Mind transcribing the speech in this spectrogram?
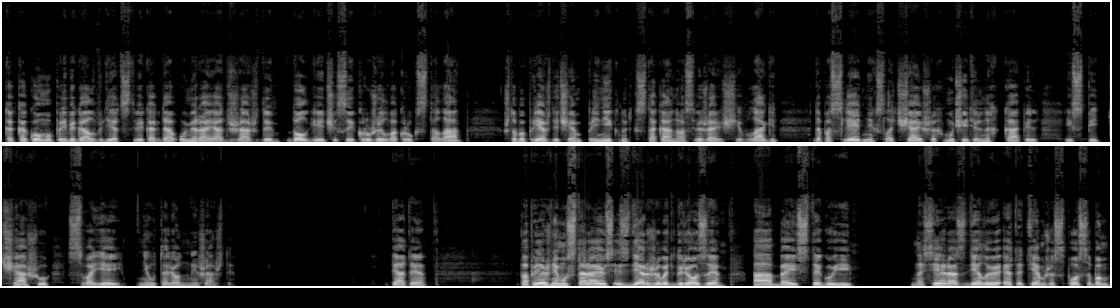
к какому прибегал в детстве, когда, умирая от жажды, долгие часы кружил вокруг стола, чтобы прежде чем приникнуть к стакану освежающей влаги, до последних сладчайших мучительных капель испить чашу своей неутоленной жажды. Пятое. По-прежнему стараюсь сдерживать грезы о На сей раз делаю это тем же способом,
